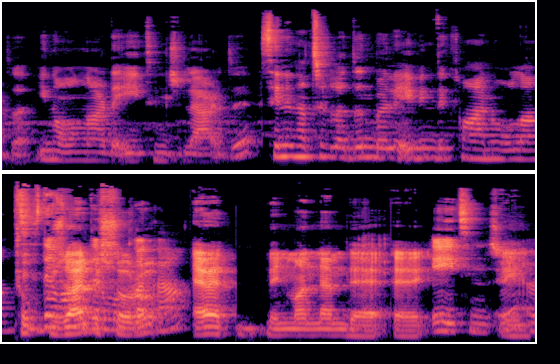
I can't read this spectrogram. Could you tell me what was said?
vardı. Yine onlar da eğitimcilerdi. Senin hatırladığın böyle evinde kütüphane olan Çok sizde güzel bir soru. mutlaka. Evet benim annem de e, Eğitimci, eğitimci,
